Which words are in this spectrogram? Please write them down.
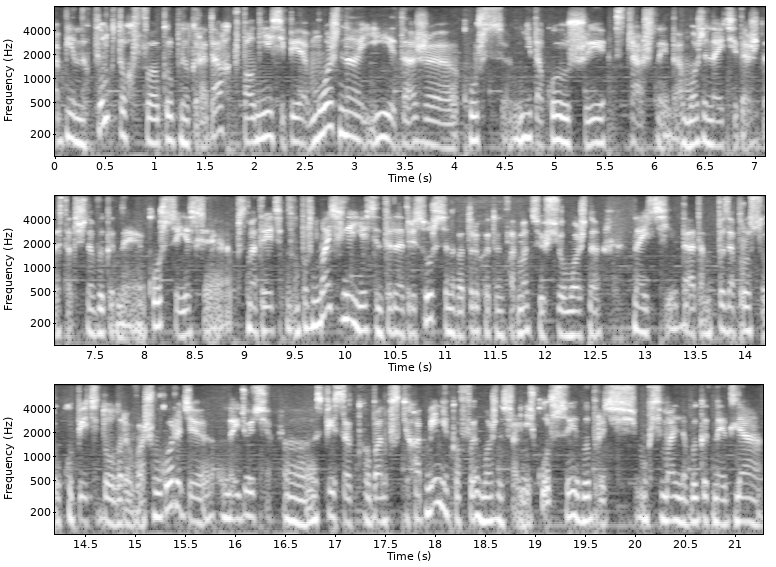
обменных пунктах в крупных городах вполне себе можно, и даже курс не такой уж и страшный. Да? Можно найти даже достаточно выгодные курсы, если посмотреть повнимательнее. Есть интернет-ресурсы, на которых эту информацию все можно найти. Да, там по запросу «купить доллары в вашем городе» найдете э, список банковских обменников, и можно сравнить курсы и выбрать максимально выгодные для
